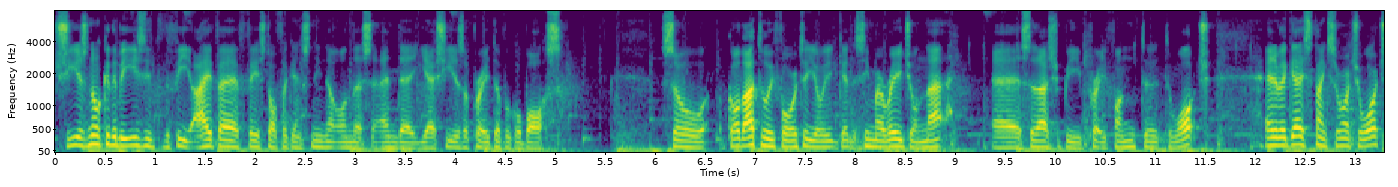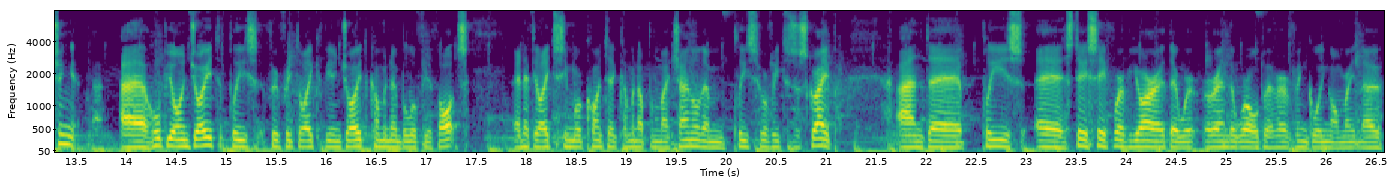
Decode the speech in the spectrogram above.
she is not going to be easy to defeat. I've uh, faced off against Nina on this, and uh, yeah, she is a pretty difficult boss. So I've got that to look forward to. You'll get to see my rage on that. Uh, so that should be pretty fun to, to watch. Anyway, guys, thanks so much for watching. I uh, hope you all enjoyed. Please feel free to like if you enjoyed. Comment down below for your thoughts. And if you'd like to see more content coming up on my channel, then please feel free to subscribe. And uh, please uh, stay safe wherever you are there around the world with everything going on right now.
